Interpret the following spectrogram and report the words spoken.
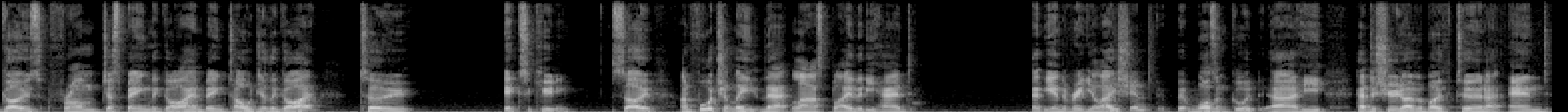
goes from just being the guy and being told you're the guy to executing. So, unfortunately, that last play that he had at the end of regulation, it wasn't good. Uh, he had to shoot over both Turner and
